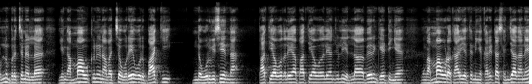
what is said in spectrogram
ஒன்றும் பிரச்சனை இல்லை. எங்கள் அம்மாவுக்குன்னு நான் வச்ச ஒரே ஒரு பாக்கி இந்த ஒரு விஷயந்தான் பாத்தியா ஓதலையா பாத்தியா ஓதலையான்னு சொல்லி எல்லா பேரும் கேட்டீங்க. உங்கள் அம்மாவோட காரியத்தை நீங்கள் கரெக்டாக செஞ்சால் தானே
